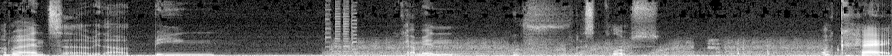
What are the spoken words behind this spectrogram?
How do I enter without being... Okay, I mean... Oof, that's close. Okay.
